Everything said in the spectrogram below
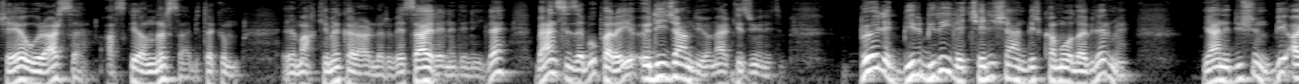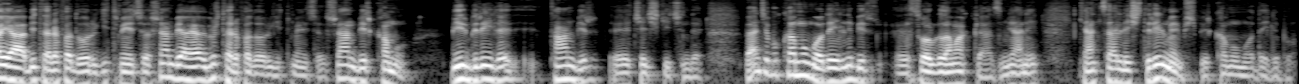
şeye uğrarsa, askıya alınırsa bir takım e, mahkeme kararları vesaire nedeniyle ben size bu parayı ödeyeceğim diyor merkezi yönetim. Böyle birbiriyle çelişen bir kamu olabilir mi? Yani düşün bir ayağı bir tarafa doğru gitmeye çalışan bir ayağı öbür tarafa doğru gitmeye çalışan bir kamu. Birbiriyle tam bir e, çelişki içinde. Bence bu kamu modelini bir e, sorgulamak lazım. Yani kentselleştirilmemiş bir kamu modeli bu.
